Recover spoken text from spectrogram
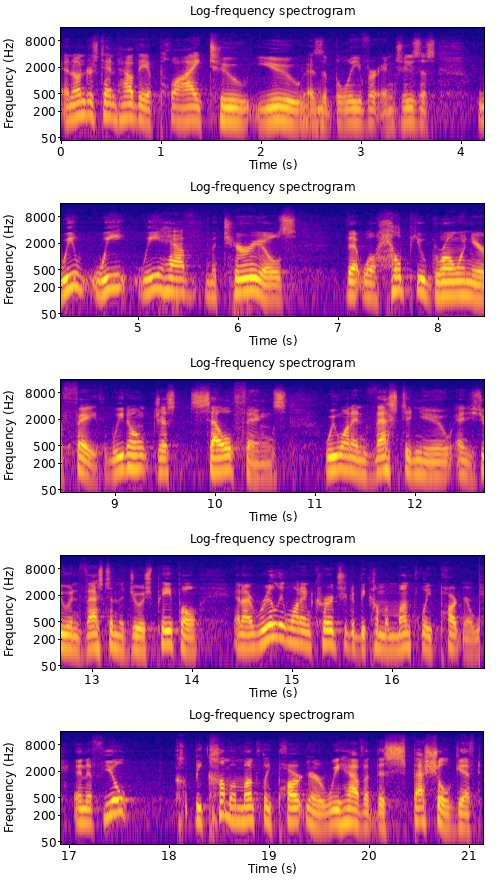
and understand how they apply to you as a believer in Jesus. We, we, we have materials that will help you grow in your faith. We don't just sell things. We want to invest in you as you invest in the Jewish people. And I really want to encourage you to become a monthly partner. And if you'll become a monthly partner, we have a, this special gift.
